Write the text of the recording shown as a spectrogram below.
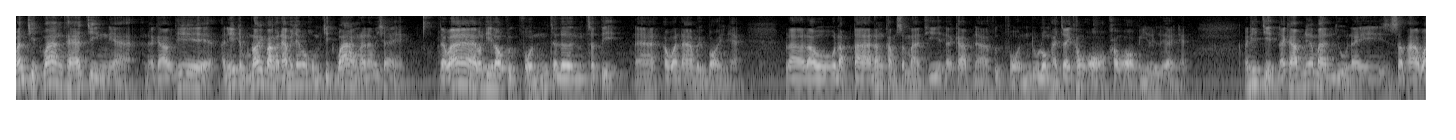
มันจิตว่างแท้จริงเนี่ยนะครับที่อันนี้เดี๋ยวผมเล่าให้ฟังก่อนนะไม่ใช่ว่าผมจิตว่างแล้วนะไม่ใช่ แต่ว่าบางทีเราฝึกฝนเจริญสตินะภาวนาบ่อยๆเนี่ยเวลาเราหลับตานั่งทำสมาธินะครับนะฝึกฝนดูลมหายใจเข้าออกเข้าออกไปเรื่อยๆเนี่ย บางทีจิตนะครับเนื่อมันอยู่ในสภาวะ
